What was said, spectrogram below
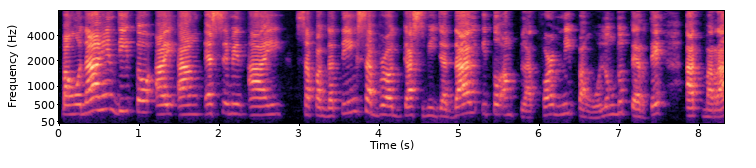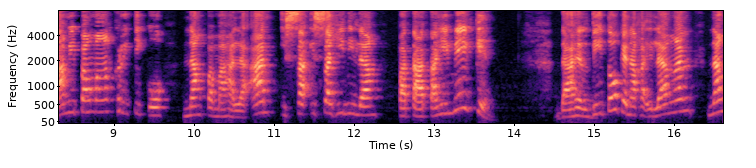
Pangunahin dito ay ang SMNI sa pagdating sa broadcast media dahil ito ang platform ni Pangulong Duterte at marami pang mga kritiko ng pamahalaan, isa-isahin nilang patatahimikin. Dahil dito, kinakailangan ng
